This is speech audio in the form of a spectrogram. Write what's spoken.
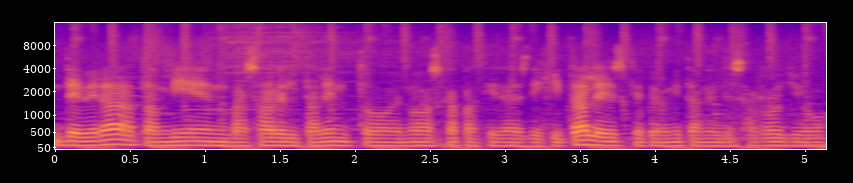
Deberá también basar el talento en nuevas capacidades digitales que permitan el desarrollo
